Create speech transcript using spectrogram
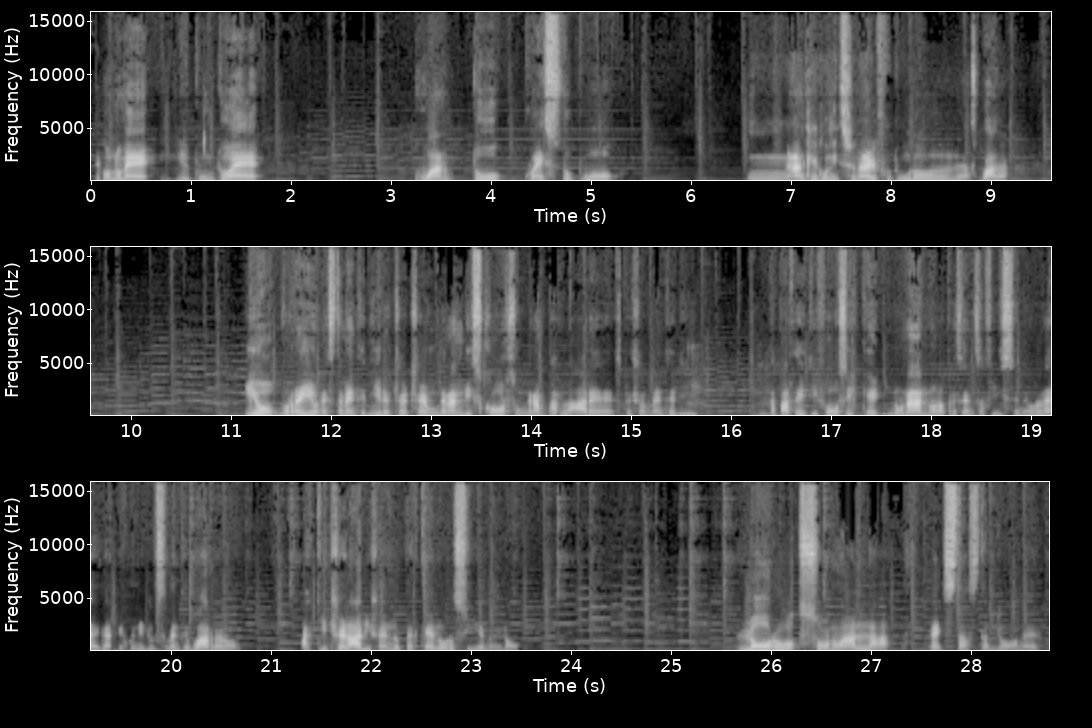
secondo me il punto è quanto questo può mh, mm, anche condizionare il futuro della squadra. Io vorrei onestamente dire, cioè, c'è un gran discorso, un gran parlare, specialmente di, da parte dei tifosi che non hanno la presenza fissa in Eurolega e quindi giustamente guardano a chi ce l'ha dicendo perché loro sì e noi no. Loro sono alla sesta stagione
